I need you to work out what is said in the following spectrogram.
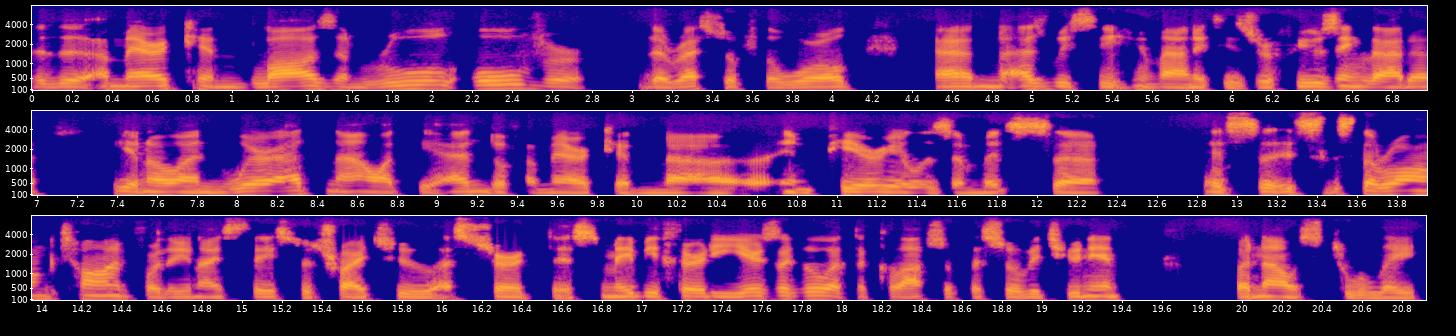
the American laws and rule over the rest of the world. And as we see, humanity is refusing that. Uh, you know, and we're at now at the end of American uh, imperialism. It's uh, it's, it's, it's the wrong time for the United States to try to assert this. Maybe 30 years ago at the collapse of the Soviet Union, but now it's too late.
